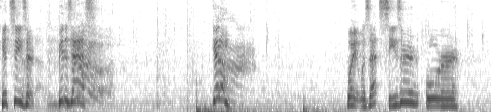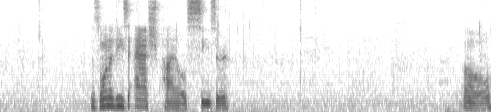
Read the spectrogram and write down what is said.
Get Caesar! Beat his ass! Get him! Wait, was that Caesar or is one of these ash piles Caesar? Oh.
